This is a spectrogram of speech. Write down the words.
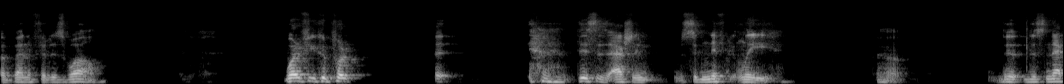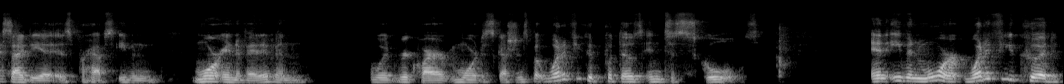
a benefit as well. What if you could put uh, this is actually significantly uh, th- this next idea is perhaps even more innovative and would require more discussions but what if you could put those into schools? And even more what if you could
